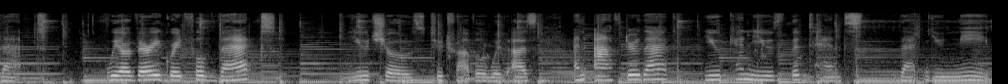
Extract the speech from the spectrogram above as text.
that. We are very grateful that you chose to travel with us. And after that, you can use the tense that you need.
